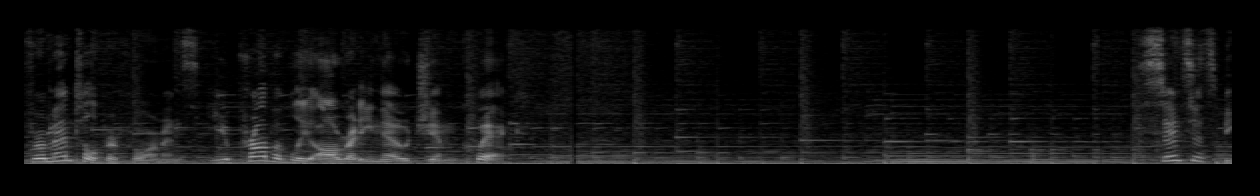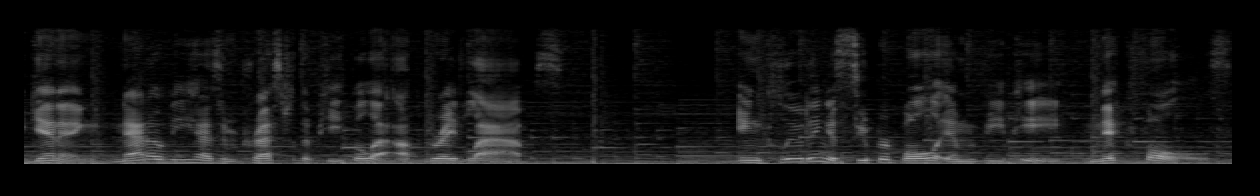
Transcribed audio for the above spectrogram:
For mental performance, you probably already know Jim Kwik, Since its beginning, NanoVi has impressed the people at Upgrade Labs, including a Super Bowl MVP, Nick Foles.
